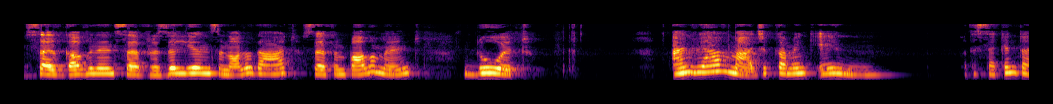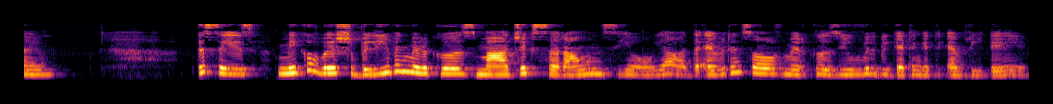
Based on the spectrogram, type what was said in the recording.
self-governance, self-resilience and all of that, self-empowerment, do it. And we have magic coming in for the second time. This says, make a wish, believe in miracles, magic surrounds you. Yeah, the evidence of miracles, you will be getting it every day.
